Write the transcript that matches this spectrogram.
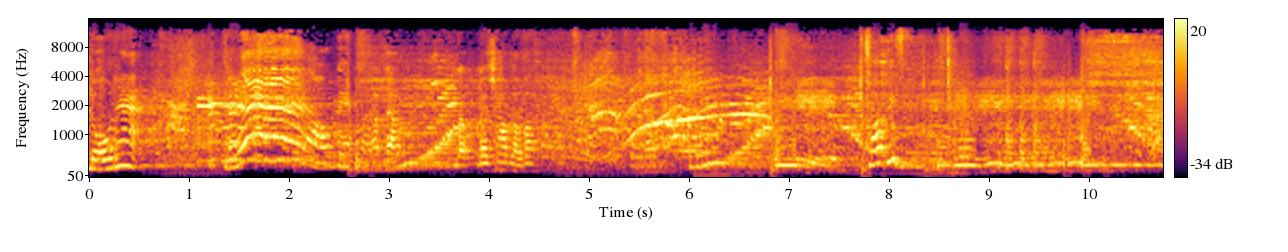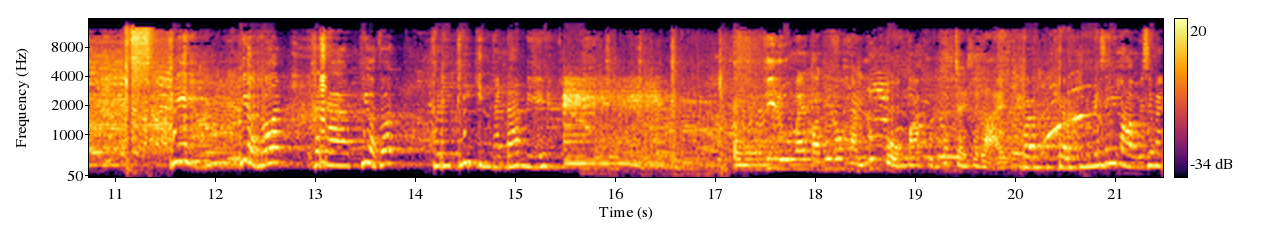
หนูน่ะเอ๊ะเอาเป็นครับแล้วเราเราชอบเราป่ะ ชอบพี่พี่พี่ขอโทษกระชาพี่ขอโทษพอดีพี่กินทางด้านนี้พี่รู้ไหมตอนที่เขาหันลูกโป่งมาผมก็ใจสลายเลยมันมันไม่ใช่เราใช่ไหม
